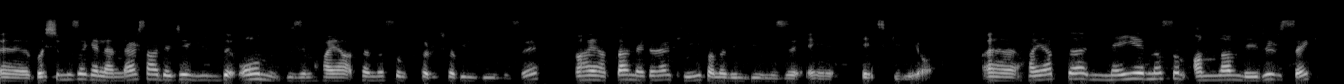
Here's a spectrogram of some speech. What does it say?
Ee, başımıza gelenler sadece yüzde on bizim hayata nasıl karışabildiğimizi ve hayattan ne kadar keyif alabildiğimizi e, etkiliyor. Ee, hayatta neye nasıl anlam verirsek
